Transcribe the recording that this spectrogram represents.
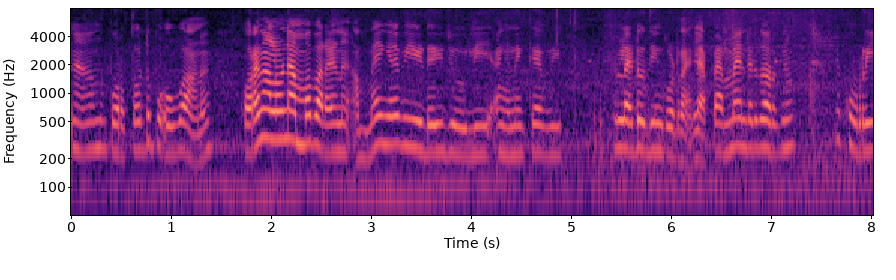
ഞാനൊന്ന് പുറത്തോട്ട് പോവുകയാണ് കുറേ നാളുകൊണ്ട് അമ്മ പറയാണ് അമ്മ ഇങ്ങനെ വീട് ജോലി അങ്ങനെയൊക്കെ വീട്ട് ഫുള്ളായിട്ട് ഒതുങ്ങി കൂടണല്ലേ അപ്പം അമ്മ എന്റെ അടുത്ത് പറഞ്ഞു "ഞാൻ കുറേ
